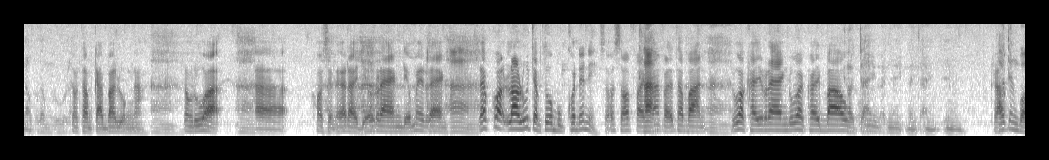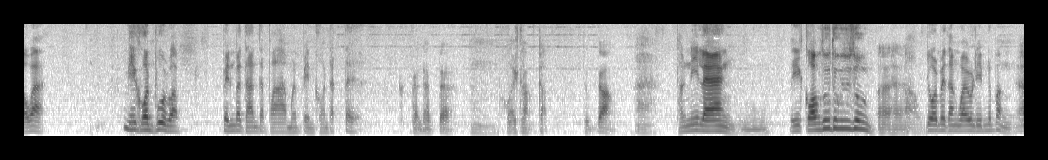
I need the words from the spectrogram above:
เราก็ต้องรู้แล้ว ต้องทำการบ้านล่วงหน้า อ่า ต้องรู้ว่าอ่าอ่าข้อเสนออะไร เดี๋ยวแรง เดี๋ยวไม่แรง อ่าแล้วก็เรารู้จักตัวบุคคลนั่นนี่สสฝ่ายครัค้านบฝ่ายรัฐบาล อ่า รู้ว่าใครแรงรู้ว่าใครเบาเข้าใจเข้าใจเข้าใจอืมครับเขาจึงบอกว่า มีคนพูดว่าเป็นประธานสภาเหมือนเป็น conductor conductor อืมคอยกำกับถูกต้อง อ่าทางนี้แรง ตีกลองตุ้งตุ้งตุ้งตุ้งอ่าฮะ อ้าวโยนไปทางไวโอลินนะบ้างเอ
